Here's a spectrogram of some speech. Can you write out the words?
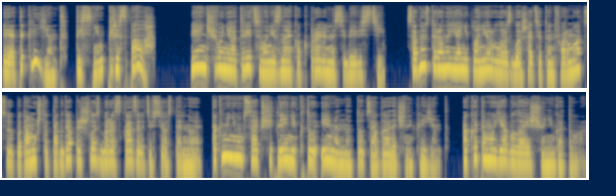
Это клиент. Ты с ним переспала». Я ничего не ответила, не зная, как правильно себя вести. С одной стороны, я не планировала разглашать эту информацию, потому что тогда пришлось бы рассказывать и все остальное. Как минимум сообщить Лене, кто именно тот загадочный клиент. А к этому я была еще не готова.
